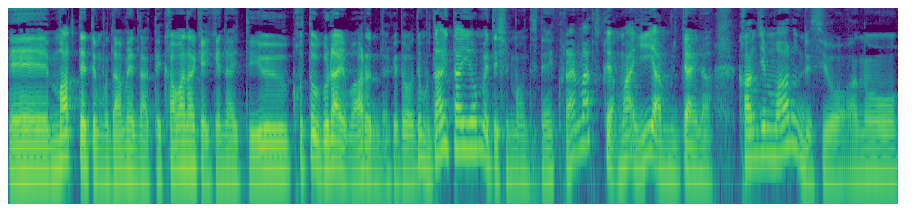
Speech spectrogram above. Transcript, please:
えー、待っててもダメになって買わなきゃいけないっていうことぐらいはあるんだけど、でも大体読めてしまうんですね。クライマックスはまあいいや、みたいな感じもあるんですよ。あの、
